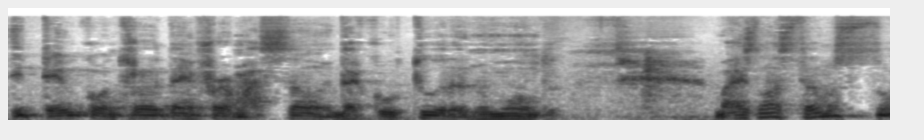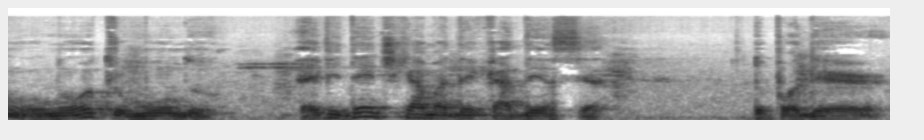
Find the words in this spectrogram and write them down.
e tem o controle da informação e da cultura no mundo. Mas nós estamos no outro mundo. É evidente que há uma decadência do poder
